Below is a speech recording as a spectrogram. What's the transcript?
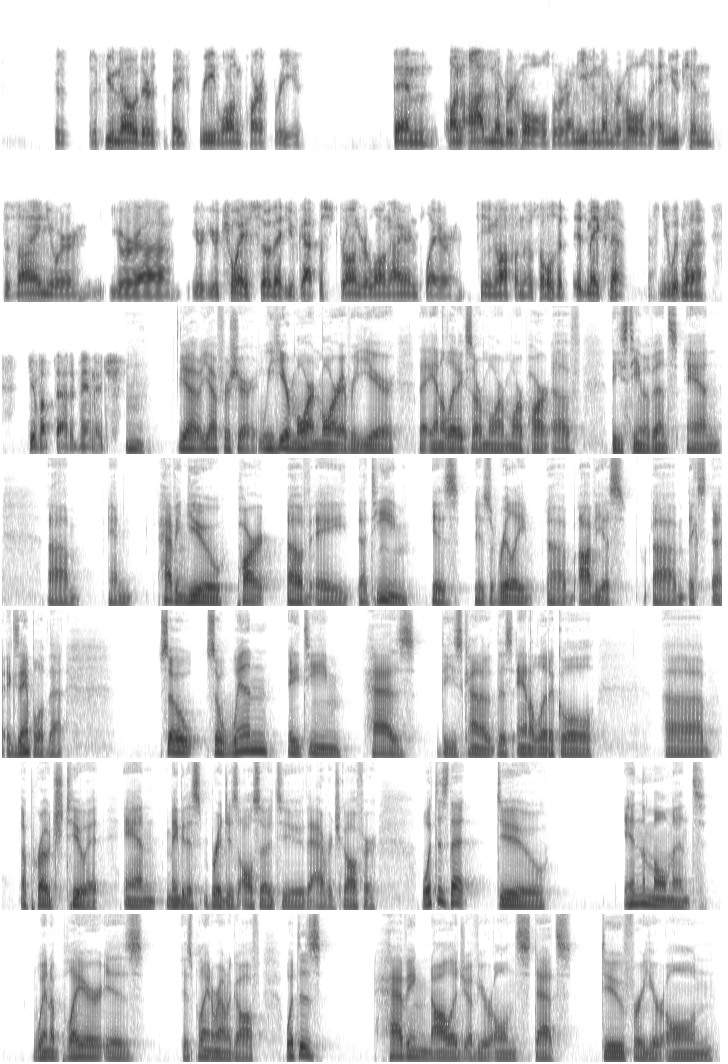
Because if you know there's say three long par threes than on odd numbered holes or on even numbered holes and you can design your your uh your your choice so that you've got the stronger long iron player teeing off on those holes. It it makes sense. You wouldn't want to give up that advantage. Mm. yeah yeah for sure. We hear more and more every year that analytics are more and more part of these team events and um and having you part of a, a team is is a really uh, obvious um, ex- uh, example of that. So so when a team has these kind of this analytical uh, approach to it, and maybe this bridges also to the average golfer, what does that do in the moment when a player is is playing around a golf? What does having knowledge of your own stats do for your own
